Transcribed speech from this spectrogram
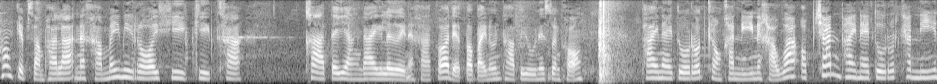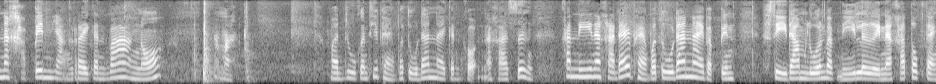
ห้องเก็บสัมภาระนะคะ ไม่มีรอยขีดขีดค่ะขาดแต่อย่างใดเลยนะคะ ก็เดี๋ยวต่อไปนุ่นพาไปดูในส่วนของภายในตัวรถของคันนี้นะคะ ว่าออปชั่นภายในตัวรถคันนี้นะคะ เป็นอย่างไรกันบ้างเนาะ มา มาดูกันที่แผงประตูด้านในกันก่อนนะคะ ซึ่งคันนี้นะคะได้แผงประตูด้านในแบบเป็นสีดำล้วนแบบนี้เลยนะคะ ตกแต่ง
